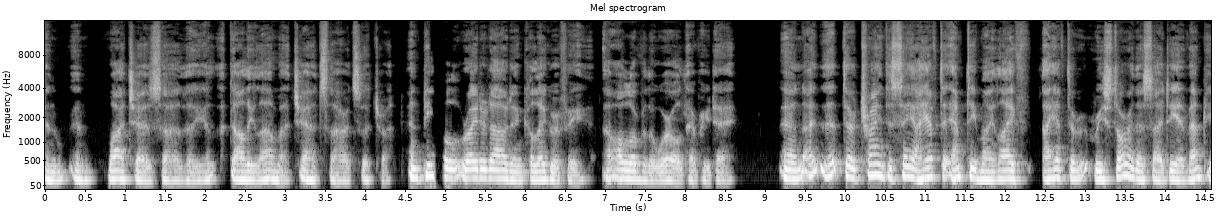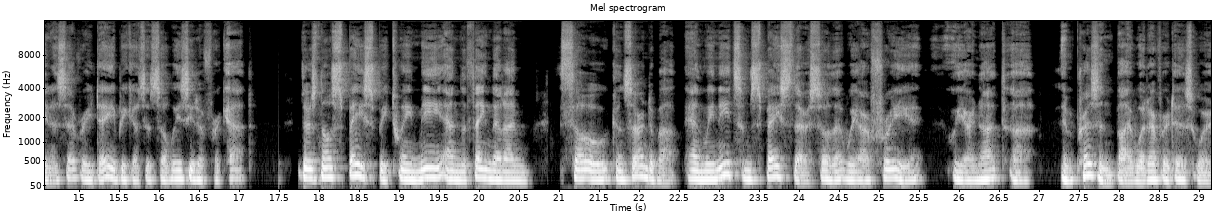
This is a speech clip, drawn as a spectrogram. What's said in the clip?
and, and watch as uh, the Dalai Lama chants the Heart Sutra, and people write it out in calligraphy all over the world every day. And I, they're trying to say, I have to empty my life. I have to restore this idea of emptiness every day because it's so easy to forget. There's no space between me and the thing that I'm so concerned about. And we need some space there so that we are free. We are not uh, imprisoned by whatever it is we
